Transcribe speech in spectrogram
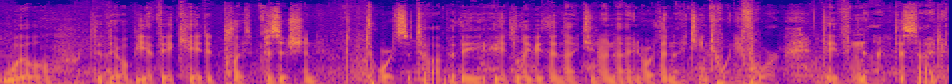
will there will be a vacated place, position towards the top of the it'll be the 1909 or the 1924 they've not decided.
